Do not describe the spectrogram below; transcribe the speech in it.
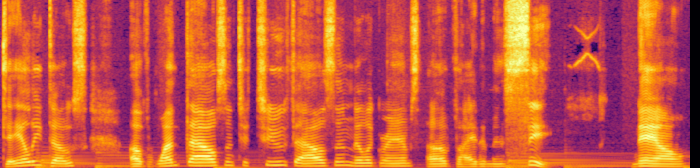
daily dose of 1,000 to 2,000 milligrams of vitamin C. Now,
